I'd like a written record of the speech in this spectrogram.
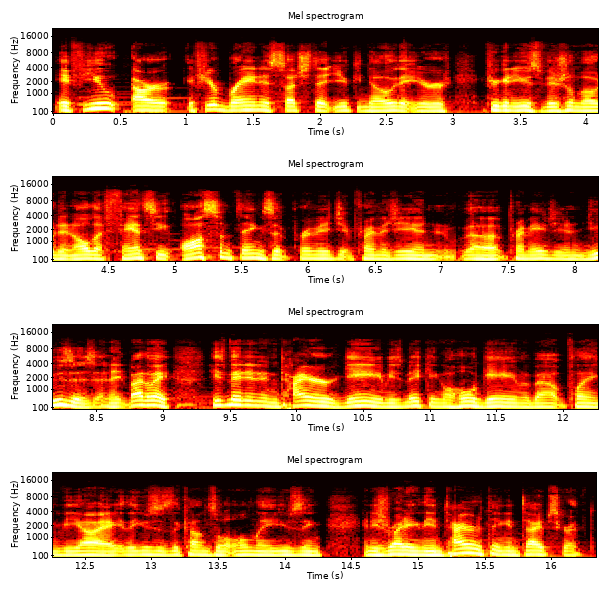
if you are if your brain is such that you can know that you're if you're going to use visual mode and all the fancy awesome things that Primeagen uh, Primeagen uses, and it, by the way, he's made an entire game. He's making a whole game about playing VI that uses the console only using, and he's writing the entire thing in TypeScript.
